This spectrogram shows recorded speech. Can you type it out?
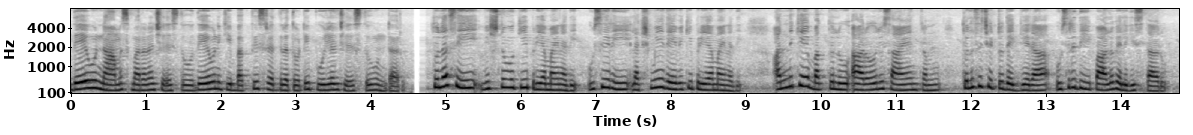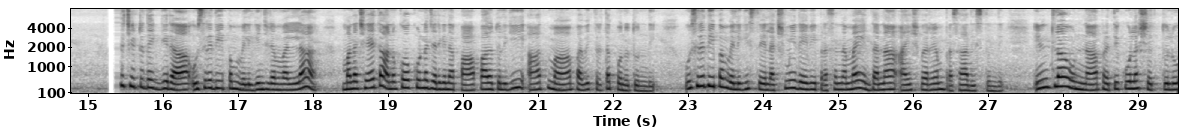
దేవుని నామస్మరణ చేస్తూ దేవునికి భక్తి శ్రద్ధలతోటి పూజలు చేస్తూ ఉంటారు. తులసి విష్ణువుకి ప్రియమైనది ఉసిరి లక్ష్మీదేవికి ప్రియమైనది. అందుకే భక్తులు ఆ రోజు సాయంత్రం తులసి చెట్టు దగ్గర ఉసిరి దీపాలు వెలిగిస్తారు. చెట్టు దగ్గర ఉసిరి దీపం వెలిగించడం వల్ల మన చేత అనుకోకుండా జరిగిన పాపాలు తొలగి ఆత్మ పవిత్రత పొందుతుంది. ఉసిరి దీపం వెలిగిస్తే లక్ష్మీదేవి ప్రసన్నమై ధన ఐశ్వర్యం ప్రసాదిస్తుంది. ఇంట్లో ఉన్న ప్రతికూల శక్తులు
